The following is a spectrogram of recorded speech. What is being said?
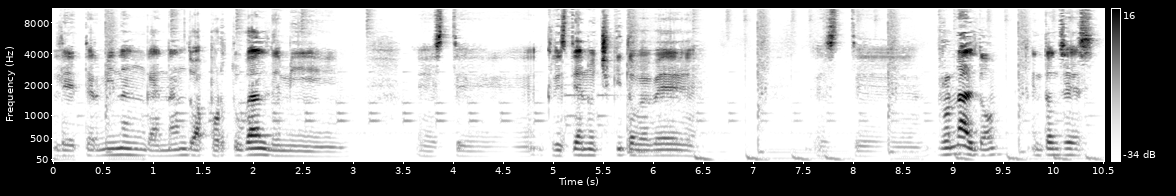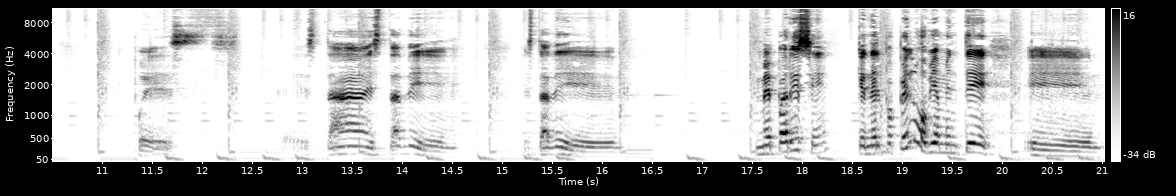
le terminan ganando a Portugal de mi este cristiano chiquito bebé este Ronaldo. Entonces, pues está está de está de me parece que en el papel, obviamente, eh,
